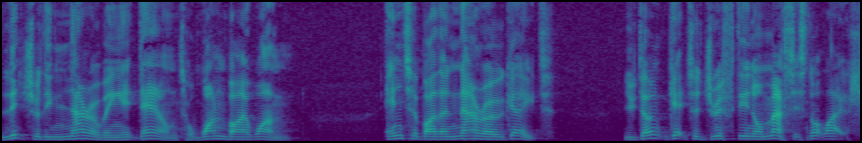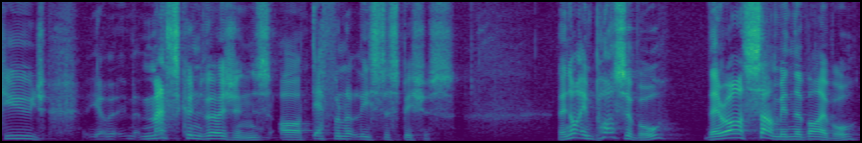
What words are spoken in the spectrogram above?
literally narrowing it down to one by one. Enter by the narrow gate. You don't get to drift in on mass. It's not like huge mass conversions are definitely suspicious. They're not impossible. There are some in the Bible,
